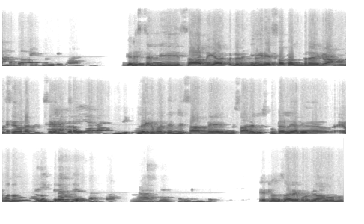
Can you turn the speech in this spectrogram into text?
నమ్మకం అయితే ఉంది సార్. గెలిస్తే మీ సార్ని కాకుండా మీరే స్వతంత్ర గ్రామంలో సేవలు అందించగలుగుతారా? లేకపోతే మీ సార్నే మీ సారే చూసుకుంటారులే అని ఏమైనా. ఎట్లుంది సార్ ఇప్పుడు గ్రామంలో?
